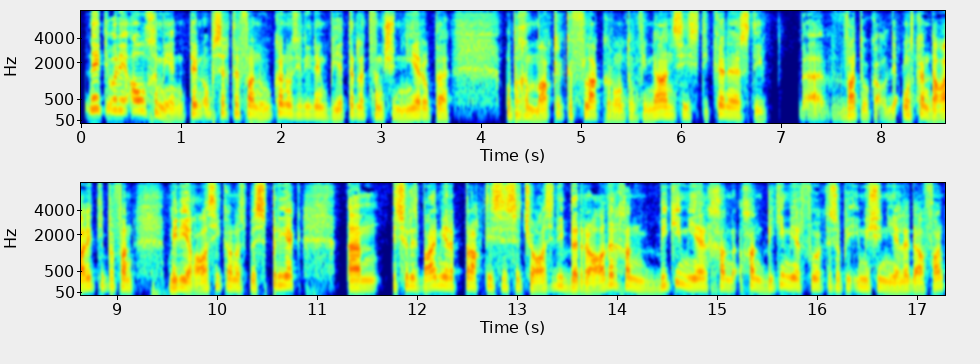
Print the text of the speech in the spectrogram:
net oor die algemeen ten opsigte van hoe kan ons hierdie ding beter laat funksioneer op 'n op 'n gemaklike vlak rondom finansies, die kinders, die uh, wat ook al. Ons kan daardie tipe van mediasie kan ons bespreek. Ehm um, so dis baie meer 'n praktiese situasie. Die beraader gaan bietjie meer gaan gaan bietjie meer fokus op die emosionele daarvan.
